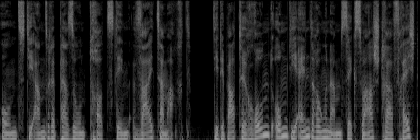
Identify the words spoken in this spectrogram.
und die andere Person trotzdem weitermacht. Die Debatte rund um die Änderungen am Sexualstrafrecht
